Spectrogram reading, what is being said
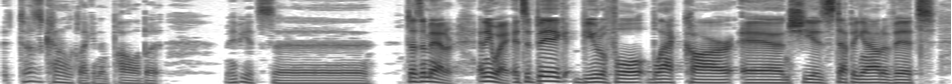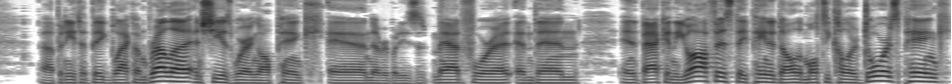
it does kind of look like an Impala, but maybe it's uh doesn't matter. Anyway, it's a big, beautiful black car, and she is stepping out of it uh, beneath a big black umbrella, and she is wearing all pink, and everybody's mad for it. And then, and back in the office, they painted all the multicolored doors pink,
